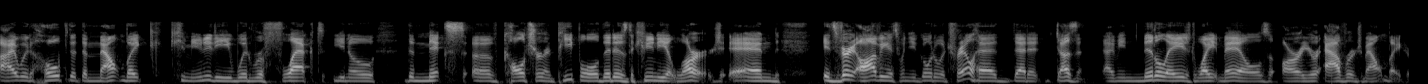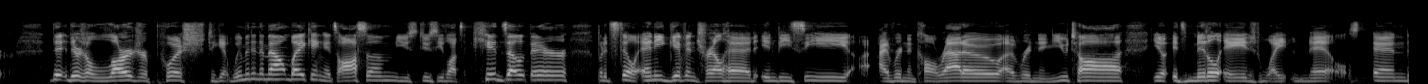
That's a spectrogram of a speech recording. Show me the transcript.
I would hope that the mountain bike community would reflect, you know, the mix of culture and people that is the community at large. And it's very obvious when you go to a trailhead that it doesn't. I mean, middle-aged white males are your average mountain biker. There's a larger push to get women into mountain biking. It's awesome. You do see lots of kids out there, but it's still any given trailhead in BC. I've ridden in Colorado. I've ridden in Utah. You know, it's middle-aged white males, and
